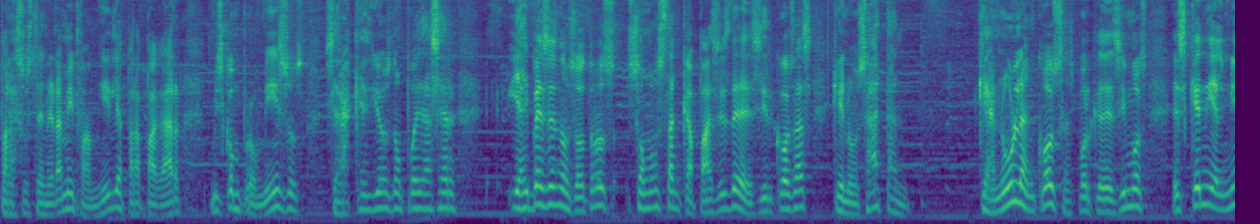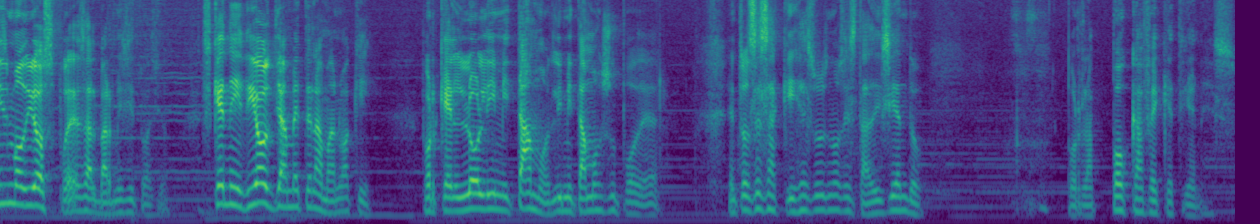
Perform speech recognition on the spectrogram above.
para sostener a mi familia, para pagar mis compromisos? ¿Será que Dios no puede hacer? Y hay veces nosotros somos tan capaces de decir cosas que nos atan, que anulan cosas, porque decimos, es que ni el mismo Dios puede salvar mi situación. Es que ni Dios ya mete la mano aquí, porque lo limitamos, limitamos su poder. Entonces aquí Jesús nos está diciendo, por la poca fe que tienes,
